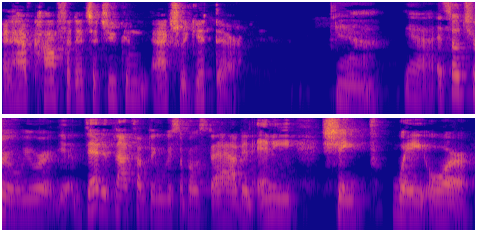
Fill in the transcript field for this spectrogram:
and have confidence that you can actually get there. Yeah. Yeah, it's so true. We were debt is not something we're supposed to have in any shape, way, or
